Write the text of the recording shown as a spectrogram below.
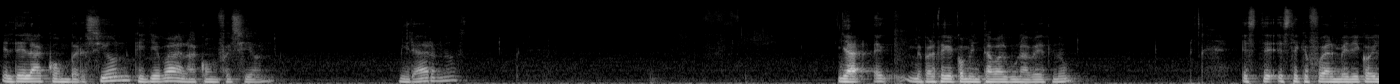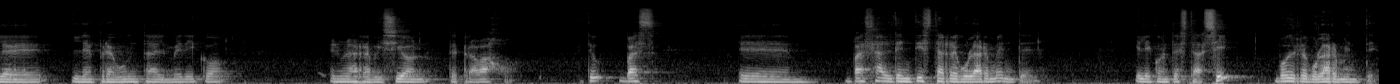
el de la conversión que lleva a la confesión. Mirarnos. Ya, eh, me parece que comentaba alguna vez, ¿no? Este, este que fue al médico y le, le pregunta el médico en una revisión de trabajo. Tú vas... Eh, ¿vas al dentista regularmente? Y le contesta, sí, voy regularmente,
